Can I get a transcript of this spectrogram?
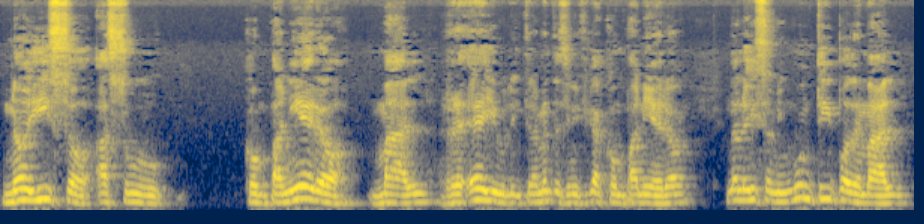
No hizo a su compañero mal, re'eyu literalmente significa compañero, no le hizo ningún tipo de mal,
